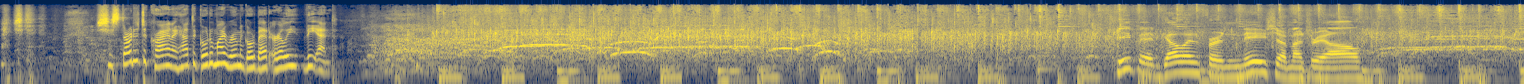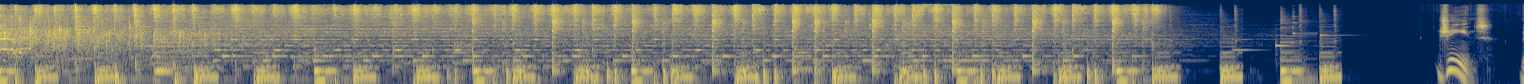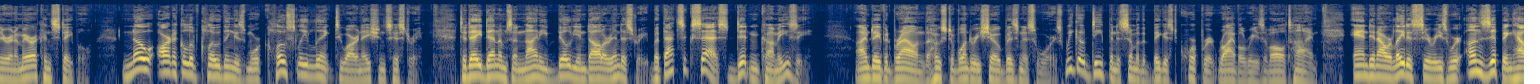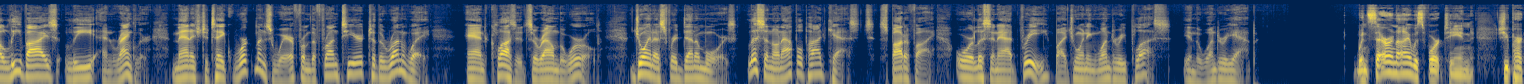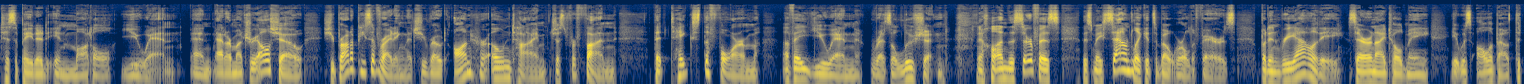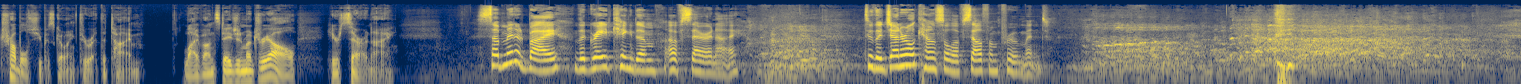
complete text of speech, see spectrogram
she started to cry and I had to go to my room and go to bed early. The end. Keep it going for Nisha, Montreal. Jeans. They're an American staple. No article of clothing is more closely linked to our nation's history. Today, denim's a $90 billion industry, but that success didn't come easy. I'm David Brown, the host of Wondery Show Business Wars. We go deep into some of the biggest corporate rivalries of all time. And in our latest series, we're unzipping how Levi's, Lee, and Wrangler managed to take workman's wear from the frontier to the runway and closets around the world. Join us for Denim Wars. Listen on Apple Podcasts, Spotify, or listen ad-free by joining Wondery Plus in the Wondery app. When Serenay was 14, she participated in Model UN. And at our Montreal show, she brought a piece of writing that she wrote on her own time, just for fun, that takes the form of a UN resolution. Now, on the surface, this may sound like it's about world affairs, but in reality, Serenay told me it was all about the trouble she was going through at the time. Live on stage in Montreal, here's Serenay. Submitted by the Great Kingdom of Serenay to the General Council of Self Improvement.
